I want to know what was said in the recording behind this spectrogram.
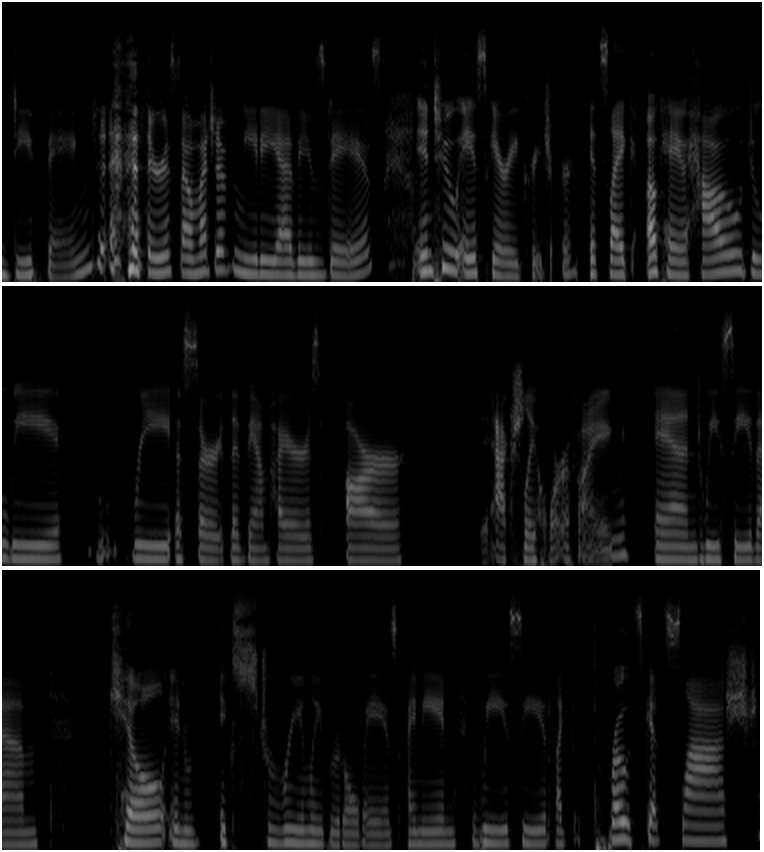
defanged. there is so much of media these days into a scary creature. It's like, okay, how do we reassert that vampires are actually horrifying? And we see them kill in extremely brutal ways. I mean, we see like the throats get slashed.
